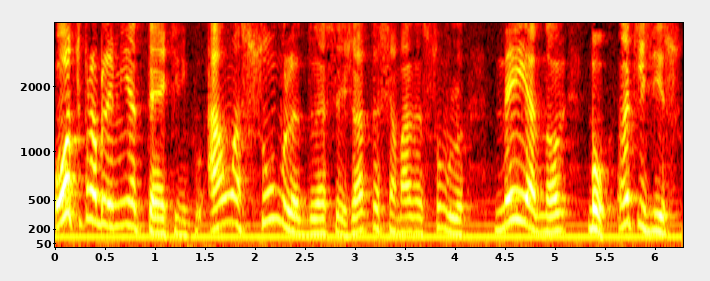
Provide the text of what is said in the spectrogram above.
Outro probleminha técnico, há uma súmula do STJ chamada súmula 69. Bom, antes disso,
